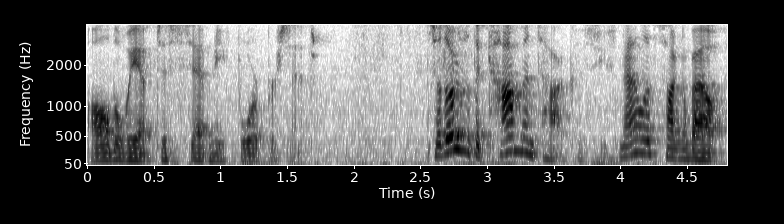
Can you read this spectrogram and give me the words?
all the way up to 74%. So those are the common toxicities. Now let's talk about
